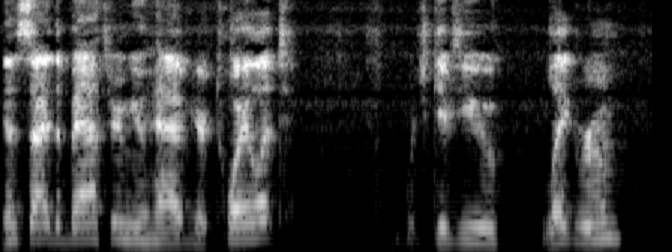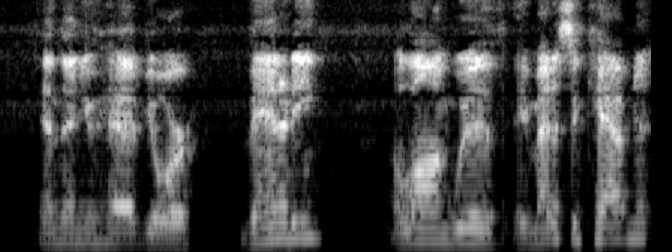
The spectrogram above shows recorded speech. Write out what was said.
Inside the bathroom, you have your toilet, which gives you leg room. And then you have your vanity, along with a medicine cabinet,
